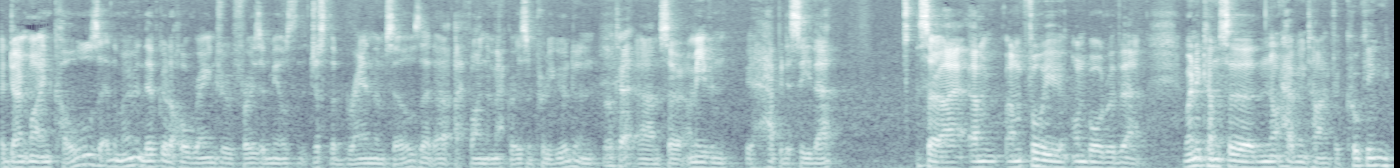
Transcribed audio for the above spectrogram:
I don't mind Coles at the moment. They've got a whole range of frozen meals, that just the brand themselves, that uh, I find the macros are pretty good, and Okay. um, so I'm even happy to see that. So I, I'm I'm fully on board with that. When it comes to not having time for cooking,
